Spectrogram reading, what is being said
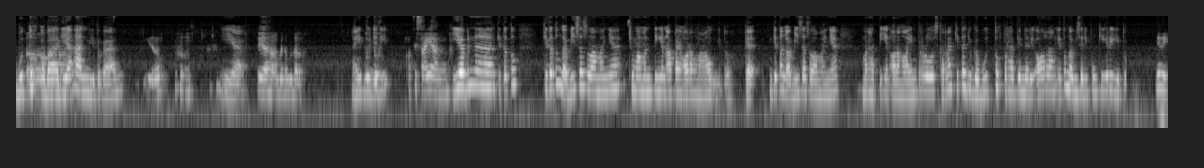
butuh Eh, kebahagiaan gitu kan gitu iya iya bener-bener nah itu Butuh. jadi kasih sayang Iya benar, kita tuh kita tuh nggak bisa selamanya cuma mentingin apa yang orang mau gitu. Kayak kita nggak bisa selamanya merhatiin orang lain terus karena kita juga butuh perhatian dari orang itu nggak bisa dipungkiri gitu. ini nih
